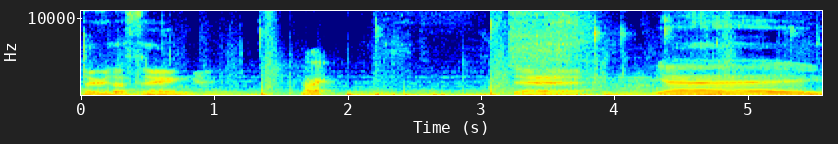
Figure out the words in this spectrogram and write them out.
Do the thing. Alright. There. Yay!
